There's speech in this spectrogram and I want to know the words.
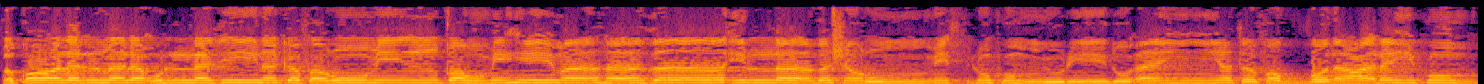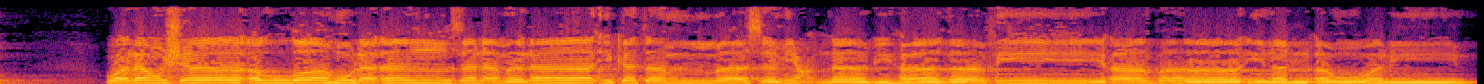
فَقَالَ الْمَلَأُ الَّذِينَ كَفَرُوا مِن قَوْمِهِ مَا هَٰذَا إِلَّا بَشَرٌ مِّثْلُكُمْ يُرِيدُ أَن يَتَفَضَّلَ عَلَيْكُمْ وَلَوْ شَاءَ اللَّهُ لَأَنزَلَ مَلَائِكَةً مَّا سَمِعْنَا بِهَٰذَا فِي آبَائِنَا الْأَوَّلِينَ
